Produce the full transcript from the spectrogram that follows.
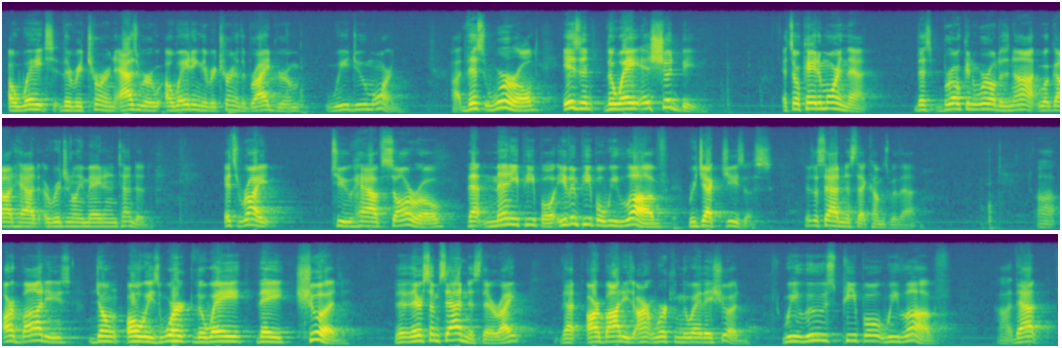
await the return. As we're awaiting the return of the bridegroom, we do mourn. Uh, this world isn't the way it should be. It's okay to mourn that. This broken world is not what God had originally made and intended. It's right to have sorrow that many people, even people we love, reject Jesus. There's a sadness that comes with that. Uh, our bodies don't always work the way they should. There's some sadness there, right? That our bodies aren't working the way they should. We lose people we love. Uh, that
